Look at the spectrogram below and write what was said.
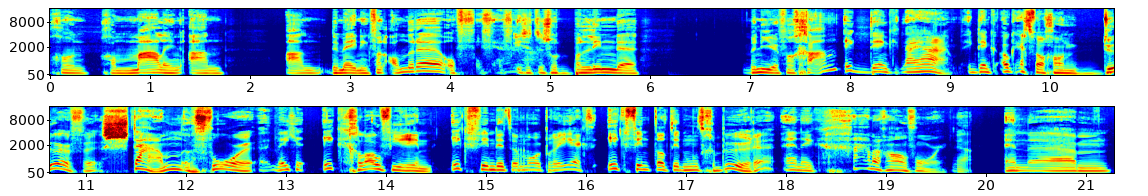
gewoon, gewoon maling aan, aan de mening van anderen? Of, of, ja. of is het een soort blinde manier van gaan? Ik denk, nou ja, ik denk ook echt wel gewoon durven staan voor, weet je, ik geloof hierin. Ik vind dit een mooi project. Ik vind dat dit moet gebeuren en ik ga er gewoon voor. Ja. En um,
